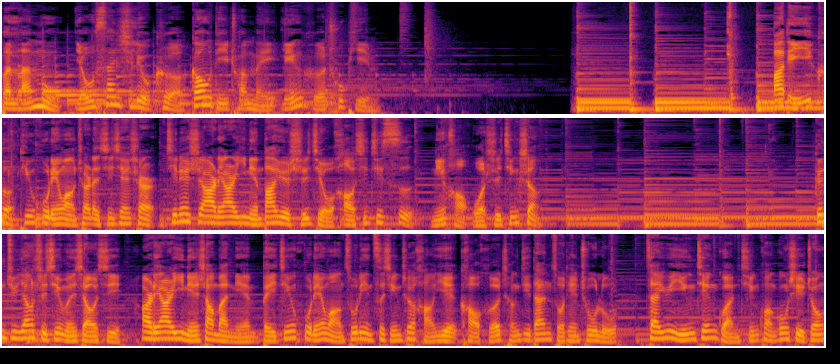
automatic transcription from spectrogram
本栏目由三十六氪高低传媒联合出品。八点一刻，听互联网圈的新鲜事儿。今天是二零二一年八月十九号，星期四。你好，我是金盛。根据央视新闻消息，二零二一年上半年，北京互联网租赁自行车行业考核成绩单昨天出炉。在运营监管情况公示中，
